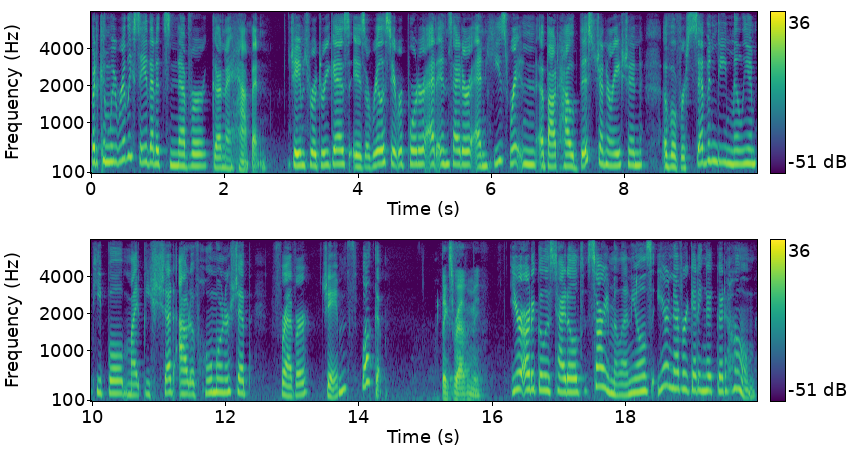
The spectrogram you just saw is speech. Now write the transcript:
but can we really say that it's never gonna happen? James Rodriguez is a real estate reporter at Insider, and he's written about how this generation of over 70 million people might be shut out of homeownership forever. James, welcome. Thanks for having me. Your article is titled, Sorry, Millennials, You're Never Getting a Good Home.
